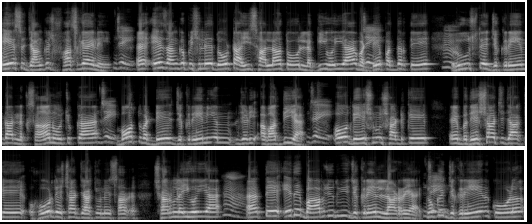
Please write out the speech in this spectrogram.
ਇਸ ਜੰਗ 'ਚ ਫਸ ਗਏ ਨੇ। ਇਹ ਜੰਗ ਪਿਛਲੇ 2.5 ਸਾਲਾਂ ਤੋਂ ਲੱਗੀ ਹੋਈ ਹੈ। ਵੱਡੇ। ਪੱਧਰ ਤੇ ਰੂਸ ਤੇ ਯੂਕਰੇਨ ਦਾ ਨੁਕਸਾਨ ਹੋ ਚੁੱਕਾ ਹੈ। ਬਹੁਤ ਵੱਡੇ ਯੂਕਰੇਨੀਅਨ ਜਿਹੜੀ ਆਬਾਦੀ ਹੈ ਉਹ ਦੇਸ਼ ਨੂੰ ਛੱਡ ਕੇ ਇਹ ਵਿਦੇਸ਼ਾਂ 'ਚ ਜਾ ਕੇ ਹੋਰ ਦੇਸ਼ਾਂ 'ਚ ਜਾ ਕੇ ਉਹਨੇ ਸਰ- ਸ਼ਰਨ ਲਈ ਹੋਈ ਹੈ। ਤੇ ਇਹਦੇ ਬਾਵਜੂਦ ਵੀ ਯੂਕਰੇਨ ਲੜ ਰਿਹਾ ਹੈ। ਕਿਉਂਕਿ ਜੀ। ਯੂਕਰੇਨ ਕੋਲ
